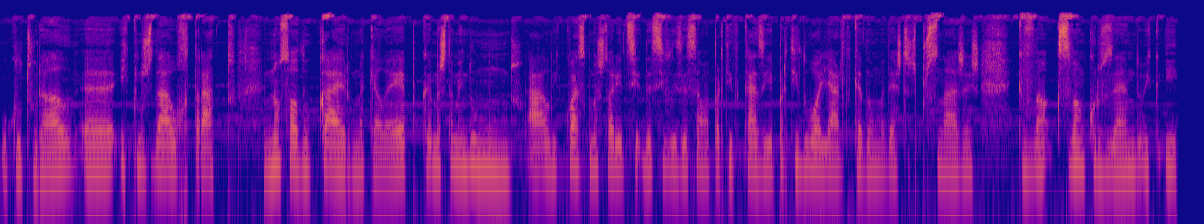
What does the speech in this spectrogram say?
o cultural uh, e que nos dá o retrato não só do Cairo naquela época, mas também do mundo. Há ali quase uma história de, da civilização a partir de casa e a partir do olhar de cada uma destas personagens que, vão, que se vão cruzando e, e,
